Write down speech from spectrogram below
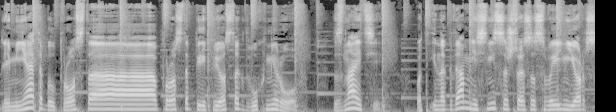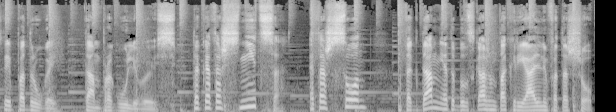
для меня это был просто, просто перекресток двух миров. Знаете, вот иногда мне снится, что я со своей нью-йоркской подругой там прогуливаюсь. Так это ж снится, это ж сон. А тогда мне это был, скажем так, реальный фотошоп.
